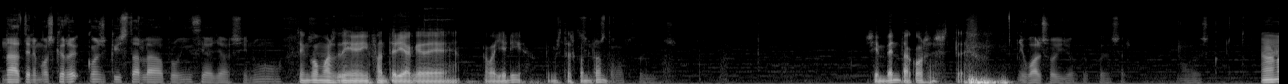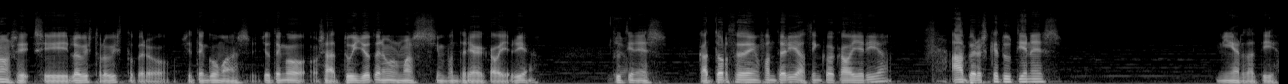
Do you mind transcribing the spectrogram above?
Nada, tenemos que conquistar la provincia ya, si no. Tengo más de infantería que de caballería. ¿Qué me estás si no contando? Se inventa cosas este. Igual soy yo, que puede ser. No lo descarto. No, no, sí, sí, lo he visto, lo he visto, pero si tengo más. Yo tengo, o sea, tú y yo tenemos más infantería que caballería. Tú tienes 14 de infantería, 5 de caballería. Ah, pero es que tú tienes... Mierda, tío.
